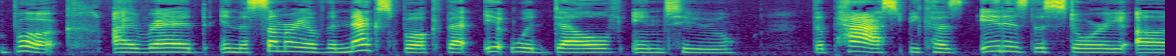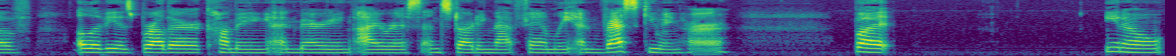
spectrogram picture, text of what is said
book, I read in the summary of the next book that it would delve into the past because it is the story of Olivia's brother coming and marrying Iris and starting that family and rescuing her. But, you know,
